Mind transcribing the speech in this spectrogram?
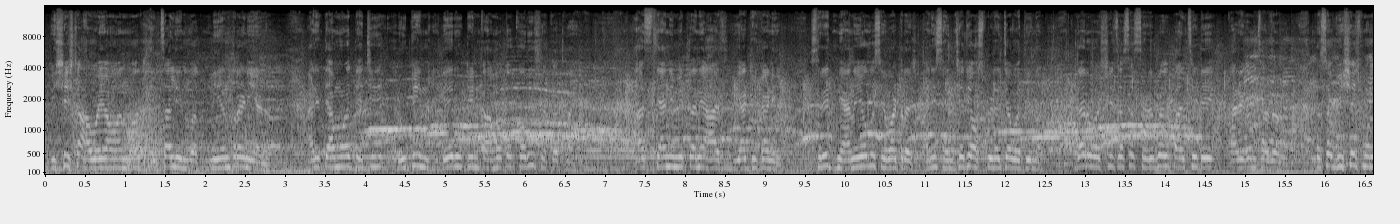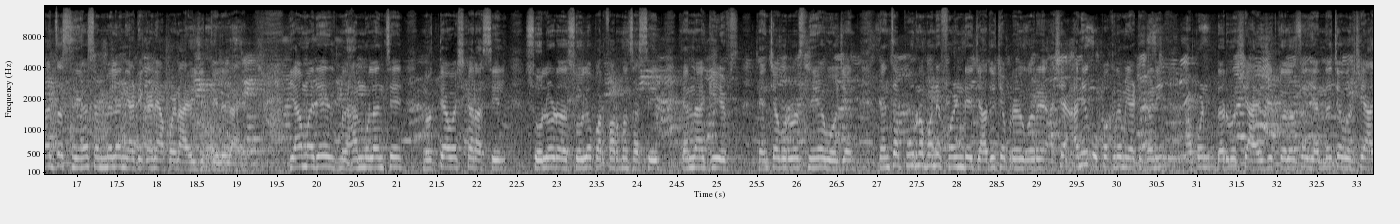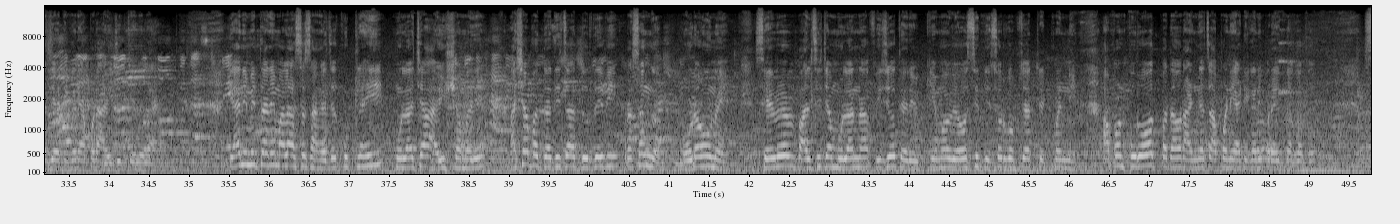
विशिष्ट अवयवांवर हालचालींवर नियंत्रण येणं आणि त्यामुळे त्याची रुटीन डे रुटीन कामं तो करू शकत नाही. आज त्यानिमित्ताने आज या ठिकाणी श्री ज्ञानयोग सेवा ट्रस्ट आणि संचेती हॉस्पिटलच्या वतीनं दरवर्षी जसं सेरेब्रल पालसी डे कार्यक्रम साजरा होतो तसं विशेष मुलांचं स्नेहसंमेलन या ठिकाणी आपण आयोजित केलेलं आहे. यामध्ये लहान मुलांचे नृत्याविष्कार असतील सोलो सोलो परफॉर्मन्स असतील त्यांना गिफ्ट्स त्यांच्याबरोबर स्नेहभोजन त्यांचा पूर्णपणे फंड डे जादूचे प्रयोग वगैरे असे अनेक उपक्रम या ठिकाणी आपण दरवर्षी आयोजित केलं असतं यंदाच्या वर्षी आज या ठिकाणी आपण आयोजित केलेलं आहे. या निमित्ताने मला असं सांगायचं कुठल्याही मुलाच्या आयुष्यामध्ये अशा पद्धतीचा दुर्दैवी प्रसंग ओढवू नये. सेरेब्रल पालसीच्या मुलांना फिजिओथेरपी किंवा व्यवस्थित निसर्गोपचार ट्रीटमेंटनी आपण पूर्ववत पदावर आणण्याचा आपण या ठिकाणी प्रयत्न करतो.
